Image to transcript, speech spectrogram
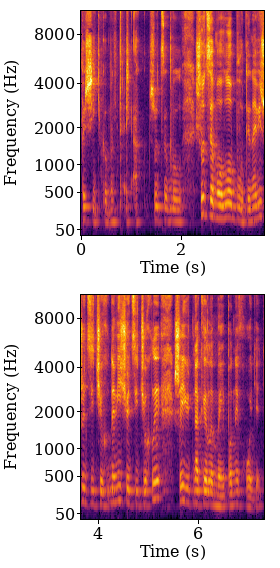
Пишіть в коментарях, що це було, що це могло бути, навіщо ці, навіщо ці чохли шиють на килими і по них ходять.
